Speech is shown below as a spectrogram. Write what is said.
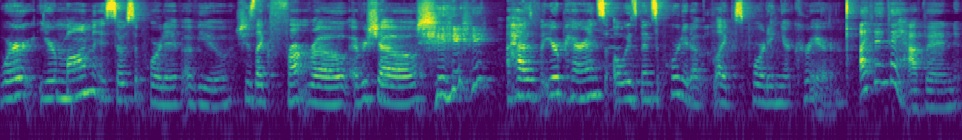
Where your mom is so supportive of you. She's like front row every show. She has your parents always been supportive of like supporting your career? I think they have been.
